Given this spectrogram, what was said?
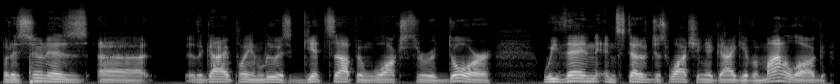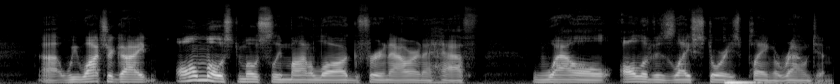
But as soon as uh, the guy playing Lewis gets up and walks through a door, we then, instead of just watching a guy give a monologue, uh, we watch a guy almost mostly monologue for an hour and a half while all of his life story is playing around him.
